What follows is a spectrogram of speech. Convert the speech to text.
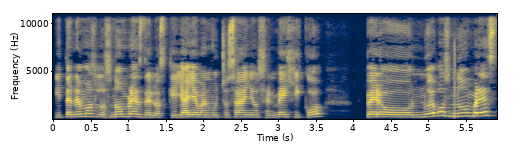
y tenemos los nombres de los que ya llevan muchos años en México, pero nuevos nombres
